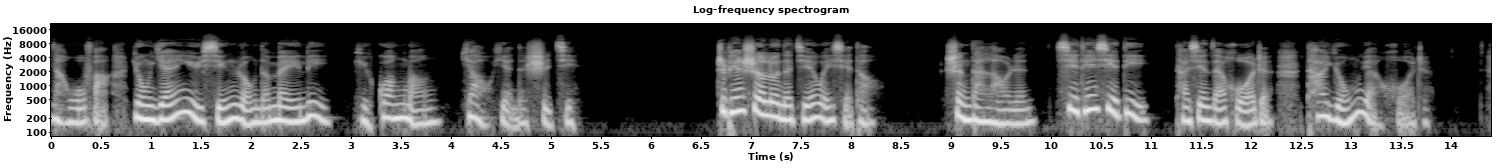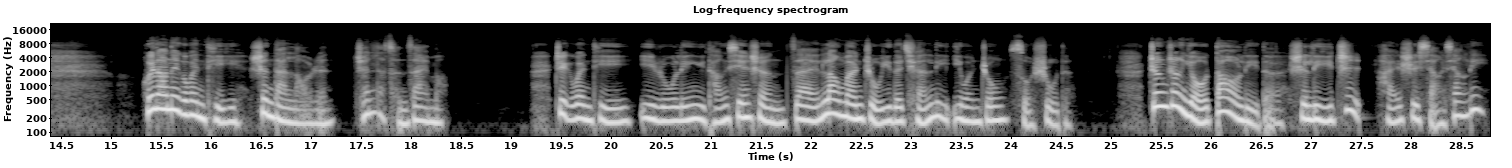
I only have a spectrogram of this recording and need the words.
那无法用言语形容的美丽与光芒耀眼的世界。这篇社论的结尾写道：“圣诞老人，谢天谢地。”他现在活着，他永远活着。回到那个问题：圣诞老人真的存在吗？这个问题一如林语堂先生在《浪漫主义的权利》一文中所述的：真正有道理的是理智还是想象力？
